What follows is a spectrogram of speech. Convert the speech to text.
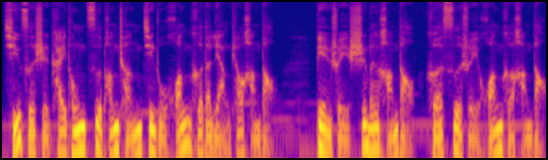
其次是开通自彭城进入黄河的两条航道。汴水石门航道和泗水黄河航道，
